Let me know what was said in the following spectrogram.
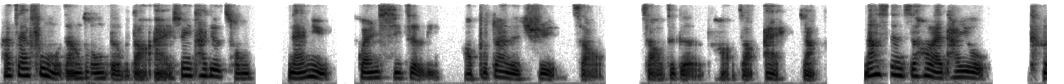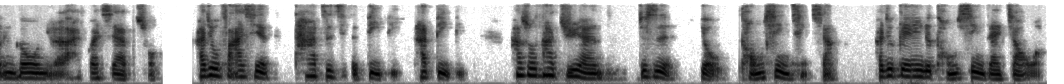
他在父母当中得不到爱，所以他就从男女关系这里啊不断的去找找这个好找爱这样。然后甚至后来他又可能跟我女儿还关系还不错，他就发现他自己的弟弟，他弟弟，他说他居然。就是有同性倾向，他就跟一个同性在交往。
